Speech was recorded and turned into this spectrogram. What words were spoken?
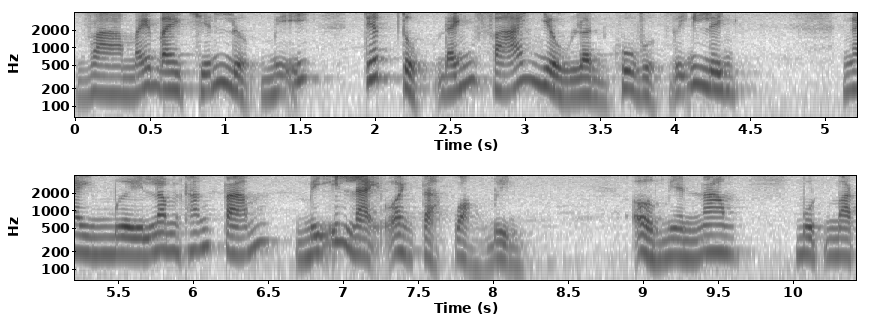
và máy bay chiến lược Mỹ tiếp tục đánh phá nhiều lần khu vực Vĩnh Linh. Ngày 15 tháng 8, Mỹ lại oanh tạc Quảng Bình. Ở miền Nam, một mặt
